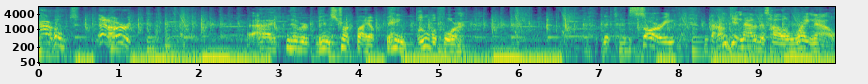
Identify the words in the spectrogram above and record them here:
Ouch! That hurt! I've never been struck by a bang boo before. Sorry, I'm getting out of this hollow right now.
